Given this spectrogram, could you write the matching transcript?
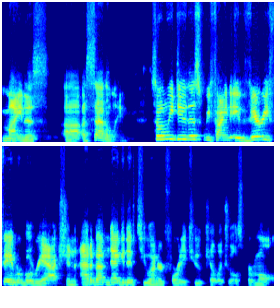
minus uh, acetylene. So when we do this, we find a very favorable reaction at about negative 242 kilojoules per mole.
